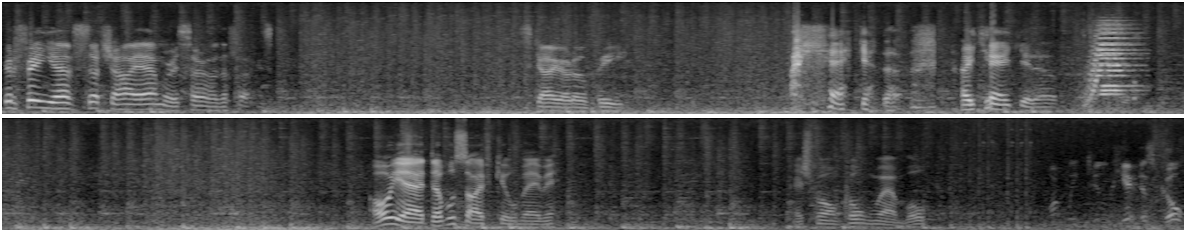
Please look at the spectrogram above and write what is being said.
Good thing you have such a high armor, sir, with the fucking Skyguard OP. I can't get up. I can't get up. oh yeah, double scythe kill, baby. That's what I'm boy. What we do here is go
